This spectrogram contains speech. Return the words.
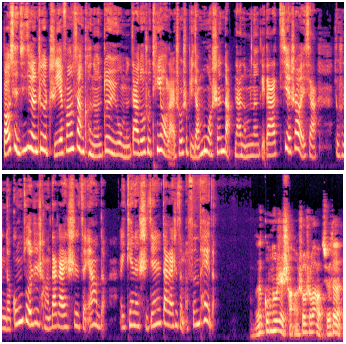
保险经纪人这个职业方向，可能对于我们大多数听友来说是比较陌生的。那能不能给大家介绍一下，就是你的工作日常大概是怎样的，一天的时间大概是怎么分配的？我们的工作日常，说实话，我觉得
